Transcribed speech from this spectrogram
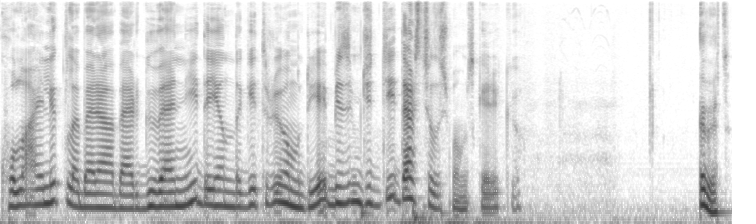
kolaylıkla beraber güvenliği de yanında getiriyor mu diye bizim ciddi ders çalışmamız gerekiyor. Evet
